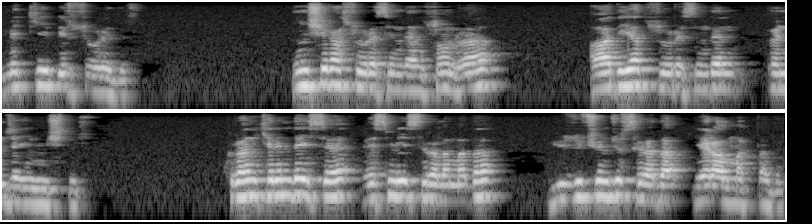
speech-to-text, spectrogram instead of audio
Mekki bir suredir. İnşirah suresinden sonra Adiyat suresinden önce inmiştir. Kur'an-ı Kerim'de ise resmi sıralamada 103. sırada yer almaktadır.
